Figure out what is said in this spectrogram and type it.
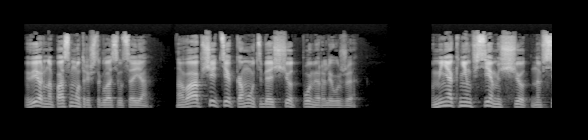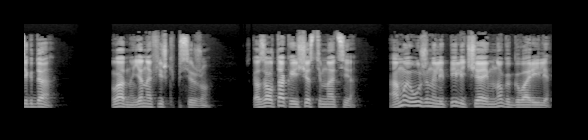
Верно, посмотришь, согласился я. А вообще те, кому у тебя счет, померли уже. У меня к ним всем счет, навсегда. Ладно, я на фишке посижу. Сказал так и исчез в темноте. А мы ужинали, пили чай, много говорили.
